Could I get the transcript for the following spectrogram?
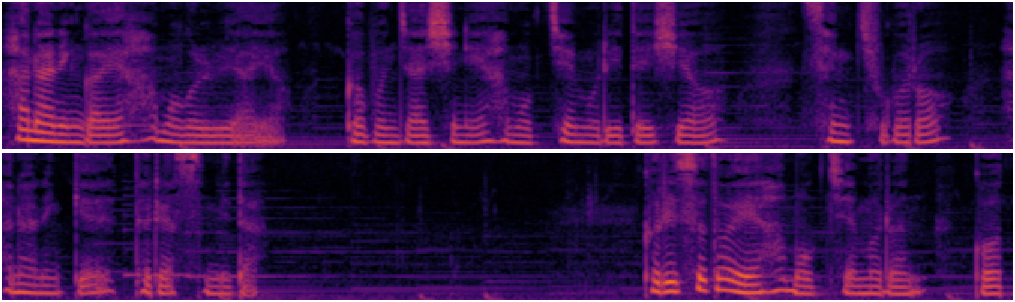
하나님과의 화목을 위하여 그분 자신이 화목 제물이 되시어 생축으로 하나님께 드렸습니다. 그리스도의 화목 제물은 곧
